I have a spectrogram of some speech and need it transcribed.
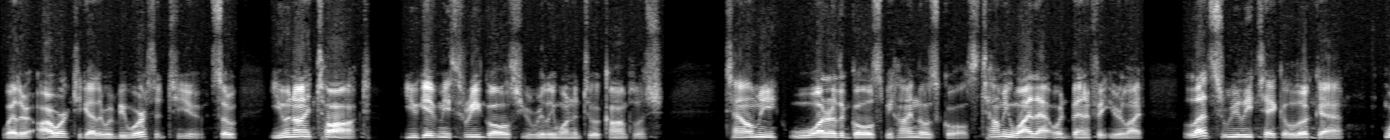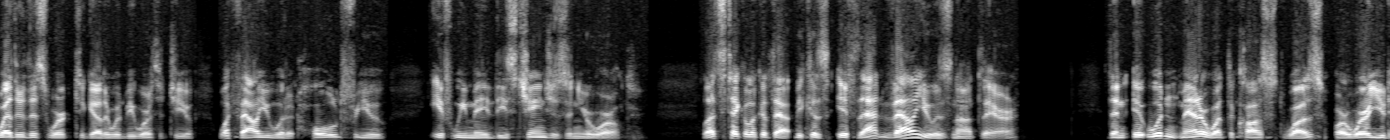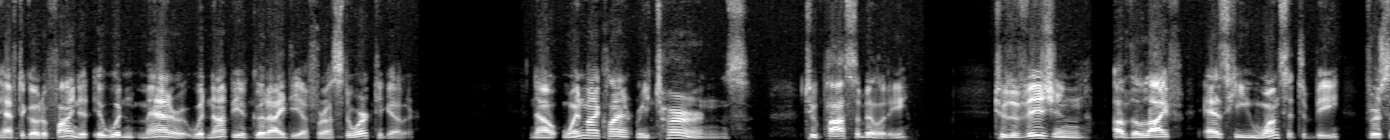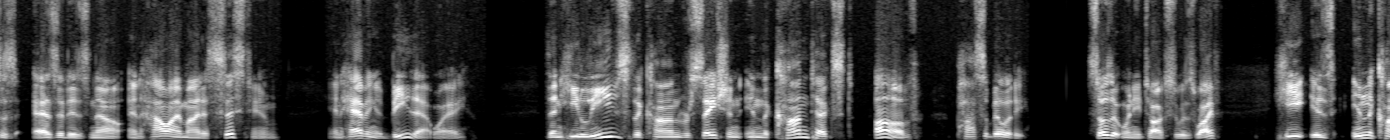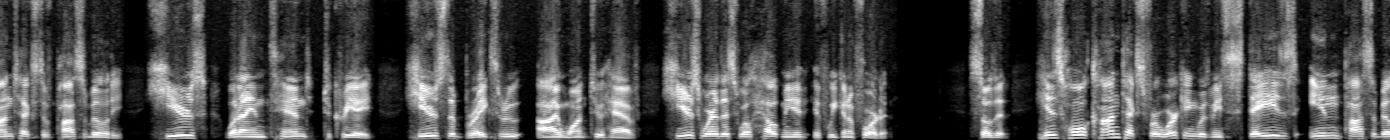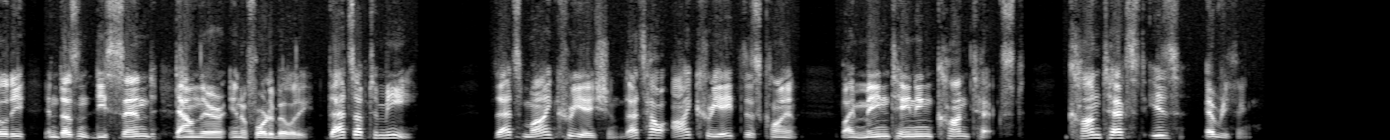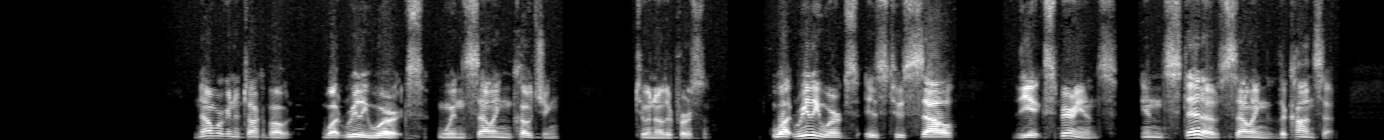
whether our work together would be worth it to you. So you and I talked you gave me three goals you really wanted to accomplish. Tell me what are the goals behind those goals. Tell me why that would benefit your life. Let's really take a look at whether this work together would be worth it to you. What value would it hold for you if we made these changes in your world? Let's take a look at that because if that value is not there, then it wouldn't matter what the cost was or where you'd have to go to find it. It wouldn't matter. It would not be a good idea for us to work together. Now, when my client returns to possibility, to the vision of the life as he wants it to be versus as it is now, and how I might assist him in having it be that way, then he leaves the conversation in the context of possibility. So that when he talks to his wife, he is in the context of possibility. Here's what I intend to create. Here's the breakthrough I want to have here's where this will help me if we can afford it. So that his whole context for working with me stays in possibility and doesn't descend down there in affordability. That's up to me. That's my creation. That's how I create this client by maintaining context. Context is everything. Now we're going to talk about what really works when selling coaching to another person what really works is to sell the experience instead of selling the concept.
